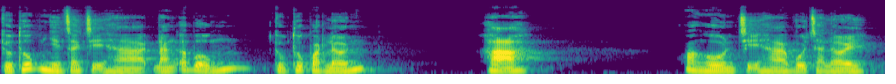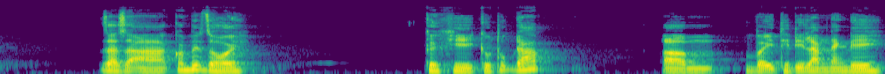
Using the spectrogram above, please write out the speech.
Kiều Thúc nhìn sang chị Hà đang ấp úng, Kiều Thúc quát lớn. Hả? Hoàng hồn chị Hà vội trả lời. Dạ dạ, con biết rồi. Từ khi Kiều Thúc đáp. Ờm, vậy thì đi làm nhanh đi.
